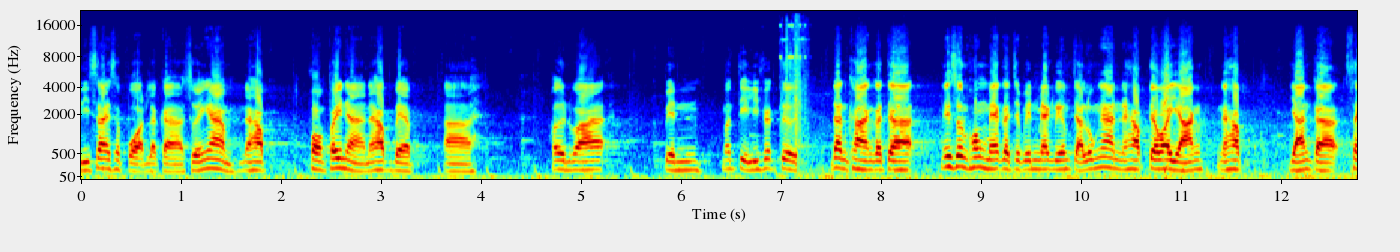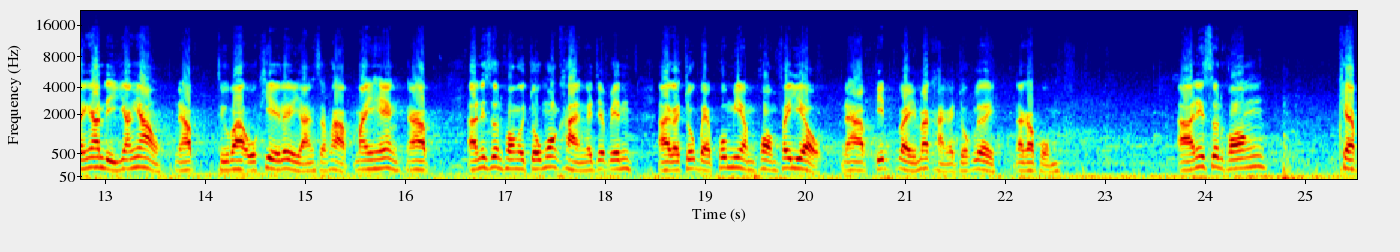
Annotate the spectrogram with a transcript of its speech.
ดีไซน์สปอร์ตแล้วก็สวยงามนะครับพร้อมไฟหน้านะครับแบบอ่าเพิ่นว่าเป็นมัลติรีเฟกเตอร์ด้านข้างก็จะในส่วนของแม็กก็จะเป็นแม็กเดิมจากโรงงานนะครับแต่ว่ายางนะครับ ยางกับใช้งานดียางเงาวนะครับถือว่าโอเคเลยยางสภาพไม่แห้งนะครับอันในส่วนของกระจกมองข้างก็จะเป็นกระจกแบบโครเมียมพร้อมไฟเลี้ยวนะครับติดไว้มาข้างกระจกเลยนะครับผมอ่าในส่วนของแคป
